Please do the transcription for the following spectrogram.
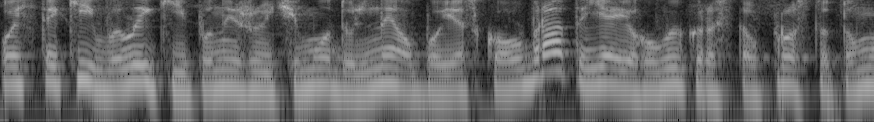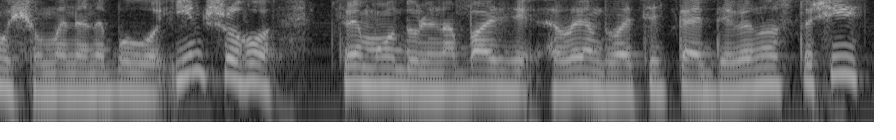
Ось такий великий понижуючий модуль не обов'язково брати. Я його використав просто тому, що в мене не було іншого. Це модуль на базі LM2596,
